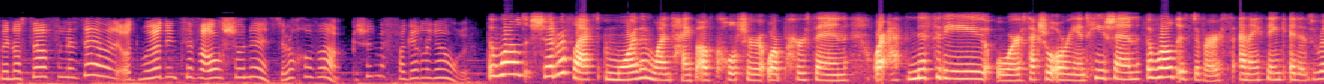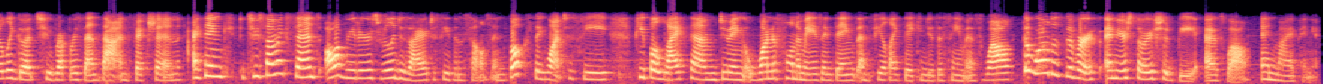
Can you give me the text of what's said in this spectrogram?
בנוסף לזה, או דמויות עם צבע עור שונה. זה לא חובה. פשוט מפגר לגמרי. The world should reflect more than one type of culture or person or ethnicity or sexual orientation. The world is diverse and I think it is really good to represent that in fiction. I think to some extent all readers really desire to see themselves in books. They want to see people like them doing wonderful and amazing things and feel like they can do the same as well. The world is diverse and your story should be as well, in my opinion.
